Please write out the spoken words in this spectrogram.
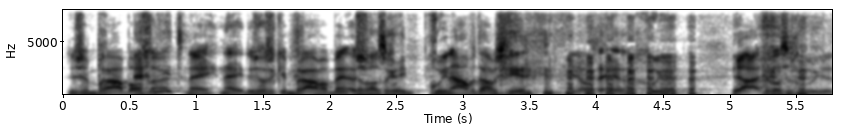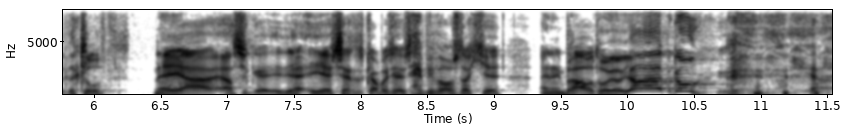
Dus een Brabant... Echt niet? Nee, nee. Dus als ik in Brabant ben... Als Er was er. Goedenavond, dames en heren. dat was echt een goeie. Ja, dat was een goeie. Dat klopt. Nee, ja, als ik... eh, Jij zegt als cabaretier, heb je wel eens dat je... En in Brabant hoor je... Ja, heb ik ook! Ja,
